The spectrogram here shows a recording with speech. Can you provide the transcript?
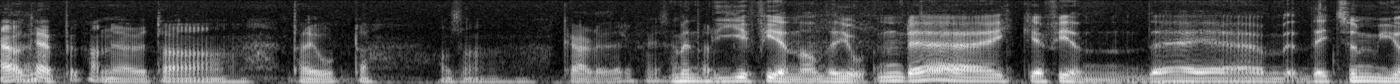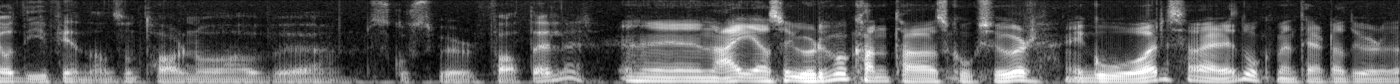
ja gaupe kan jo ta, ta hjort. da. Altså, F.eks. Men de fiendene til hjorten, det er ikke fienden, det, er, det er ikke så mye av de fiendene som tar noe av uh, skogsfuglfatet, eller? Uh, Nei, altså ulv kan ta skogsfugl. I gode år så er det dokumentert at ulv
